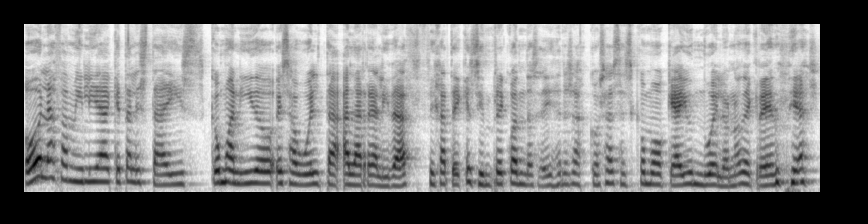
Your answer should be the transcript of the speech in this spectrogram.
Hola familia, ¿qué tal estáis? ¿Cómo han ido esa vuelta a la realidad? Fíjate que siempre cuando se dicen esas cosas es como que hay un duelo, ¿no? De creencias,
